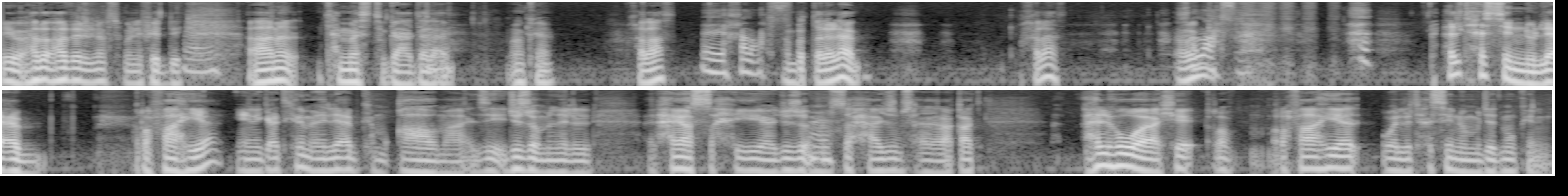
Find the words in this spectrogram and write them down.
إيوه هذا هذا اللي نفسه اللي في يدي. آه أنا تحمست وقاعد ألعب. أوكي. خلاص؟ إيه خلاص. أبطل ألعب. خلاص. خلاص. هل تحس إنه اللعب رفاهية؟ يعني قاعد اتكلم عن اللعب كمقاومة زي جزء من الحياة الصحية جزء من آه. الصحة جزء من العلاقات. هل هو شيء رفاهية ولا تحسي إنه مجد ممكن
